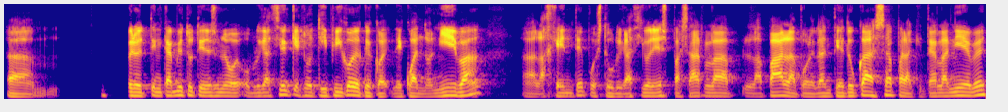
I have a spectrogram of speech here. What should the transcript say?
pero en cambio tú tienes una obligación que es lo típico de, que, de cuando nieva a la gente, pues tu obligación es pasar la, pala por delante de tu casa para quitar la nieve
